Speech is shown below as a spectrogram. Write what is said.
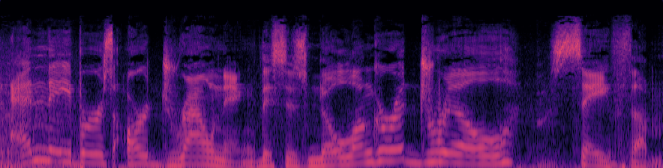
and neighbors are drowning. This is no longer a drill. Save them.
